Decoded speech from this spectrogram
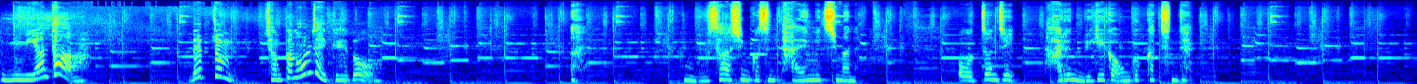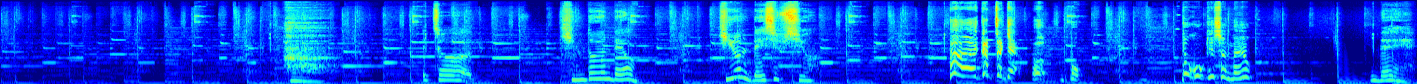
미, 미안타. 내 좀 잠깐 혼자 있게 해도. 무사하신 것은 다행이지만 어쩐지 다른 위기가 온 것 같은데. 저 김도윤데요. 기운 내십시오. 아 깜짝이야. 어, 보, 보고 계셨나요? 네,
